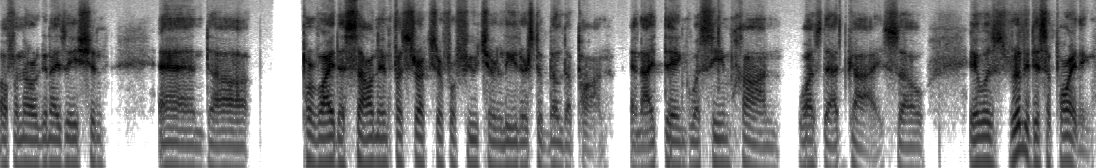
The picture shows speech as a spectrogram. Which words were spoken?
of an organization and uh, provide a sound infrastructure for future leaders to build upon. And I think Wasim Khan was that guy. So it was really disappointing.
